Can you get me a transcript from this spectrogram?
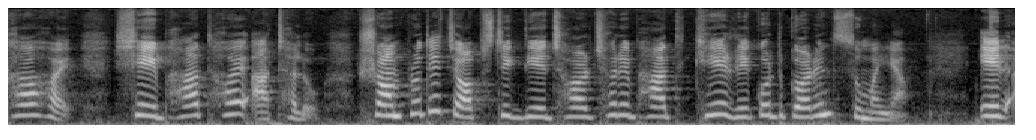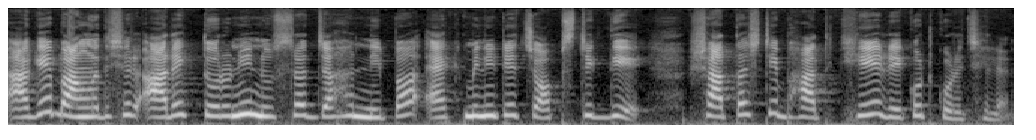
খাওয়া হয় সেই ভাত হয় আঠালো। সম্প্রতি চপস্টিক দিয়ে ঝরঝরে ভাত খেয়ে রেকর্ড করেন সুমাইয়া। এর আগে বাংলাদেশের আরেক তরুণী নুসরাত জাহান নিপা এক মিনিটে চপস্টিক দিয়ে সাতাশটি ভাত খেয়ে রেকর্ড করেছিলেন।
